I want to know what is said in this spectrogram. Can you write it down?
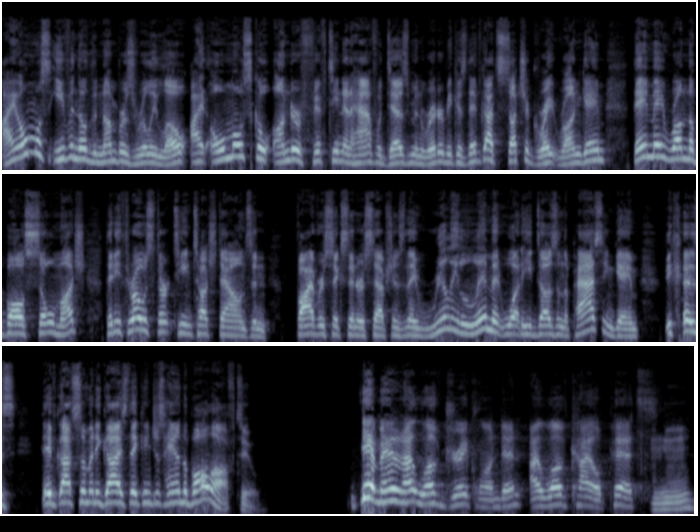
I almost even though the number is really low, I'd almost go under 15 and a half with Desmond Ridder because they've got such a great run game. They may run the ball so much that he throws 13 touchdowns and five or six interceptions and they really limit what he does in the passing game because they've got so many guys they can just hand the ball off to. Yeah, man, and I love Drake London. I love Kyle Pitts. Mm-hmm.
